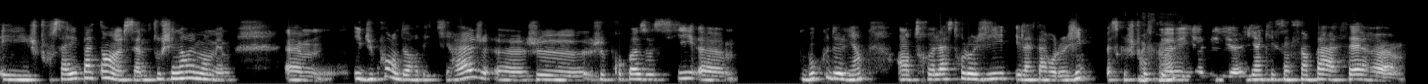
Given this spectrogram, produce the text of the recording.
et je trouve ça épatant. Ça me touche énormément même. Euh, et du coup, en dehors des tirages, je, je, propose aussi beaucoup de liens entre l'astrologie et la tarologie parce que je trouve qu'il y a des liens qui sont sympas à faire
